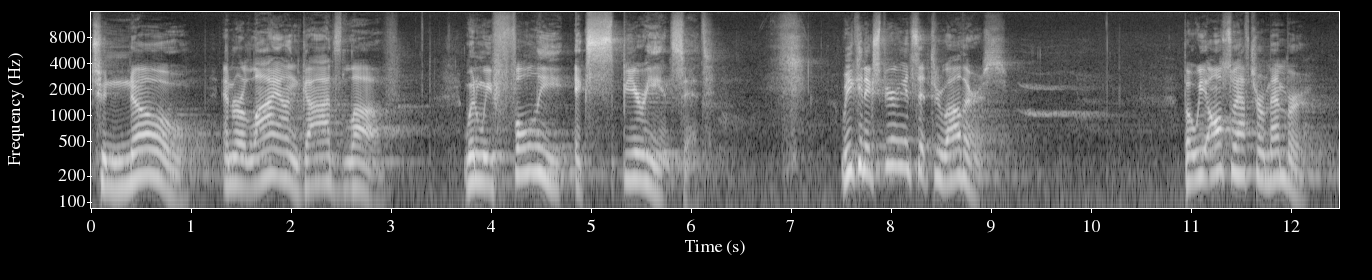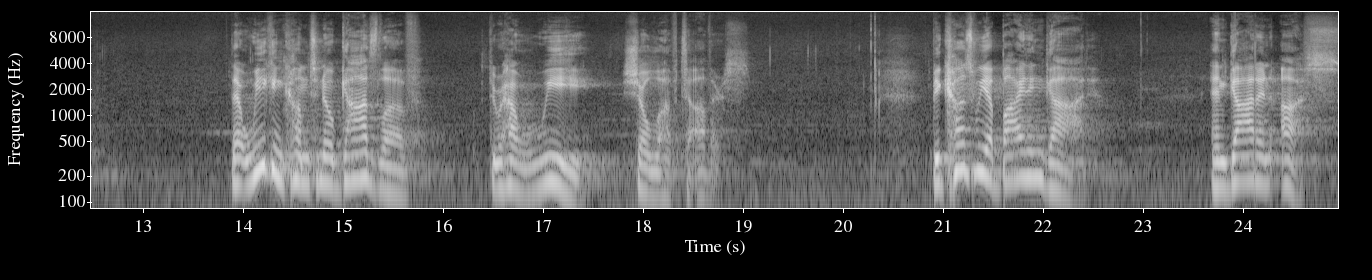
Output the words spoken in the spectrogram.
to know and rely on God's love when we fully experience it. We can experience it through others. But we also have to remember that we can come to know God's love through how we show love to others. Because we abide in God and God in us,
